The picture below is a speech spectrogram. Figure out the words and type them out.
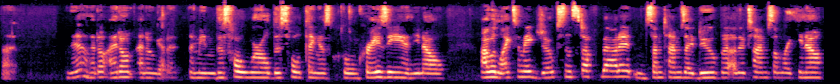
but yeah, I don't, I don't, I don't get it. I mean, this whole world, this whole thing is going crazy, and you know, I would like to make jokes and stuff about it, and sometimes I do, but other times I'm like, you know,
